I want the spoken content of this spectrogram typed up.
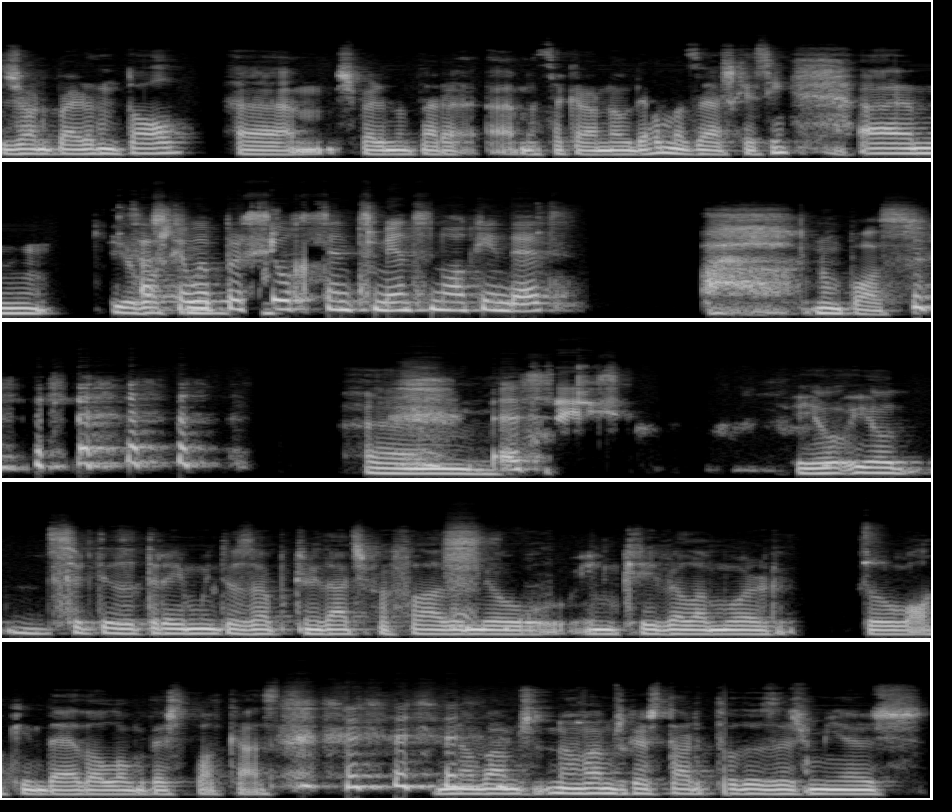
do John Bernthal. Um, espero não estar a, a, massacrar o nome dele, mas acho que é assim. Um, eu Sabes que ele muito... apareceu recentemente no Walking Dead? Ah, não posso. um, eu, eu de certeza terei muitas oportunidades para falar do meu incrível amor do Walking Dead ao longo deste podcast. não, vamos, não vamos gastar todas as minhas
